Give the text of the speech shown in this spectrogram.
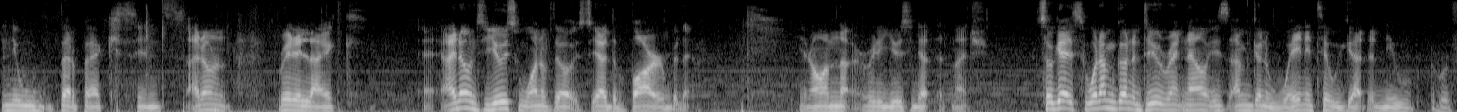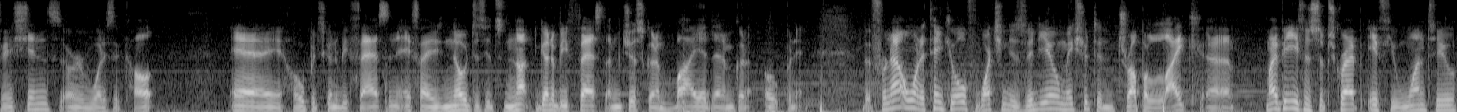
new better pack since I don't really like I don't use one of those. Yeah, the bar, but you know I'm not really using that that much. So guys, what I'm gonna do right now is I'm gonna wait until we got the new revisions or what is it called. I hope it's gonna be fast. And if I notice it's not gonna be fast, I'm just gonna buy it and I'm gonna open it. But for now, I want to thank you all for watching this video. Make sure to drop a like. Uh, might be even subscribe if you want to.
